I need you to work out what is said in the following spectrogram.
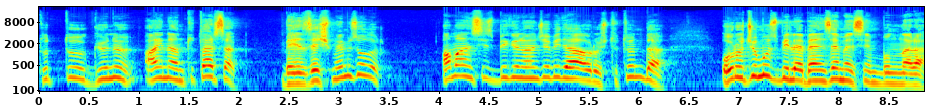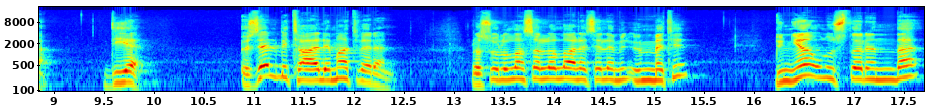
tuttuğu günü aynen tutarsak benzeşmemiz olur. Aman siz bir gün önce bir daha oruç tutun da orucumuz bile benzemesin bunlara diye özel bir talimat veren Resulullah sallallahu aleyhi ve sellemin ümmeti dünya uluslarında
